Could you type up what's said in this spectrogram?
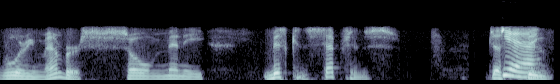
really remember so many misconceptions just Yeah. being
